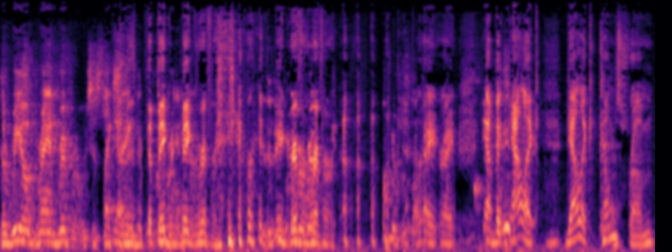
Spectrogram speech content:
the Rio Grande River, which is like Yeah, saying the, the, the big Grande big river. yeah, right. The, big, big river river river. right, right. Yeah, but Gallic Gallic comes from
